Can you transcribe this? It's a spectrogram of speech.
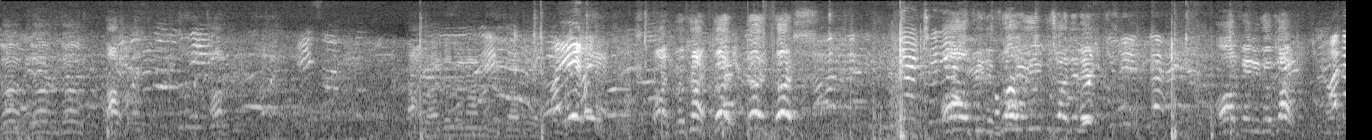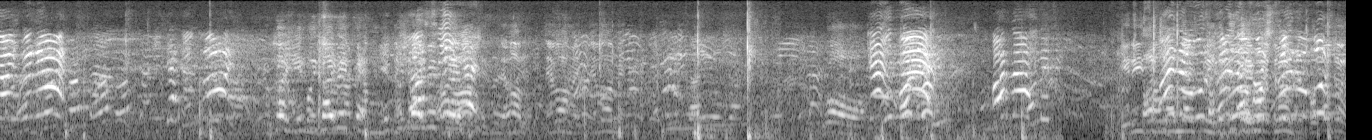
Dön dön dön. Al. Al. Al Gökay, dön, dön, dön. Aferin, bravo, iyi mücadele. Aferin Gökay. Gökay yerini kaybetme, yerini kaybetme. Devam et. Devam et. Devam et. Bravo. Topa dön. Topa dön.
